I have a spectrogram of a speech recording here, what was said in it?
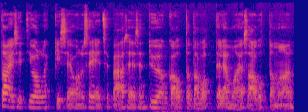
Tai sitten jollekin se on se, että se pääsee sen työn kautta tavoittelemaan ja saavuttamaan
